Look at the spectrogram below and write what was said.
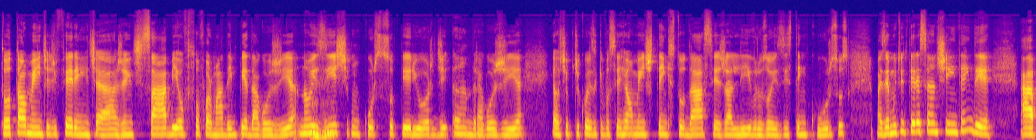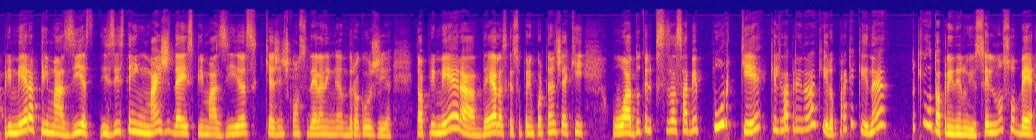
totalmente diferente. A gente sabe, eu sou formada em pedagogia, não uhum. existe um curso superior de andragogia. É o tipo de coisa que você realmente tem que estudar, seja livros ou existem cursos. Mas é muito interessante entender. A primeira primazia, existem mais de 10 primazias que a gente considera em andragogia. Então, a primeira delas, que é super importante, é que o adulto ele precisa saber por que, que ele está aprendendo aquilo. Para que, né? Por que eu estou aprendendo isso? Se ele não souber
